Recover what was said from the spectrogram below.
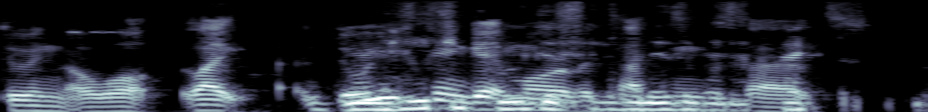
doing a lot. Like Doueihi he's can get more of decision attacking isn't gonna affect stats.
